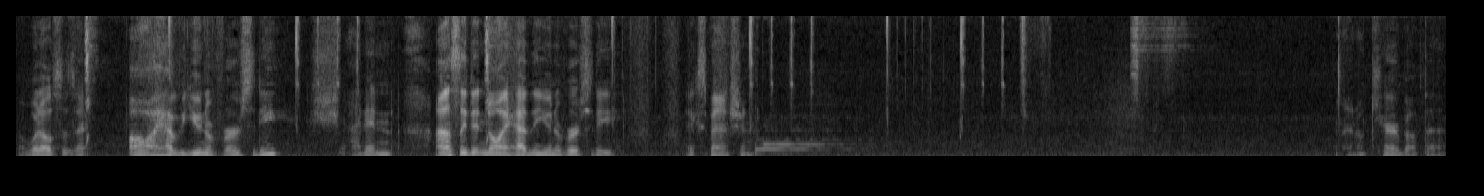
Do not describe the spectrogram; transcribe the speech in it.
What else is there? Oh, I have a university? I didn't, I honestly didn't know I had the university expansion. I don't care about that.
